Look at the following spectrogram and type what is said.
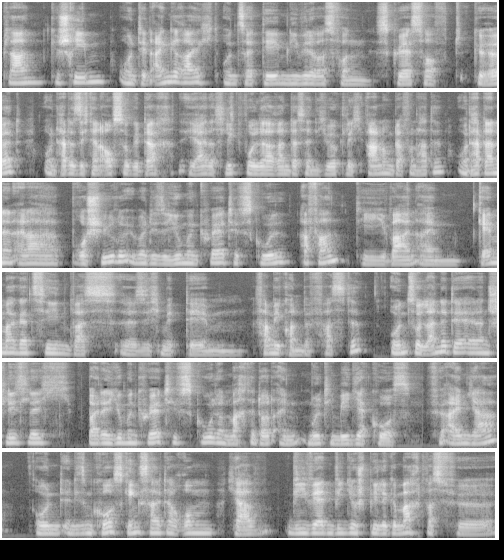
Plan geschrieben und den eingereicht und seitdem nie wieder was von Squaresoft gehört und hatte sich dann auch so gedacht, ja, das liegt wohl daran, dass er nicht wirklich Ahnung davon hatte und hat dann in einer Broschüre über diese Human Creative School erfahren. Die war in einem Game Magazin, was äh, sich mit dem Famicom befasste und so landete er dann schließlich bei der Human Creative School und machte dort einen Multimedia-Kurs für ein Jahr und in diesem Kurs ging es halt darum, ja, wie werden Videospiele gemacht, was für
